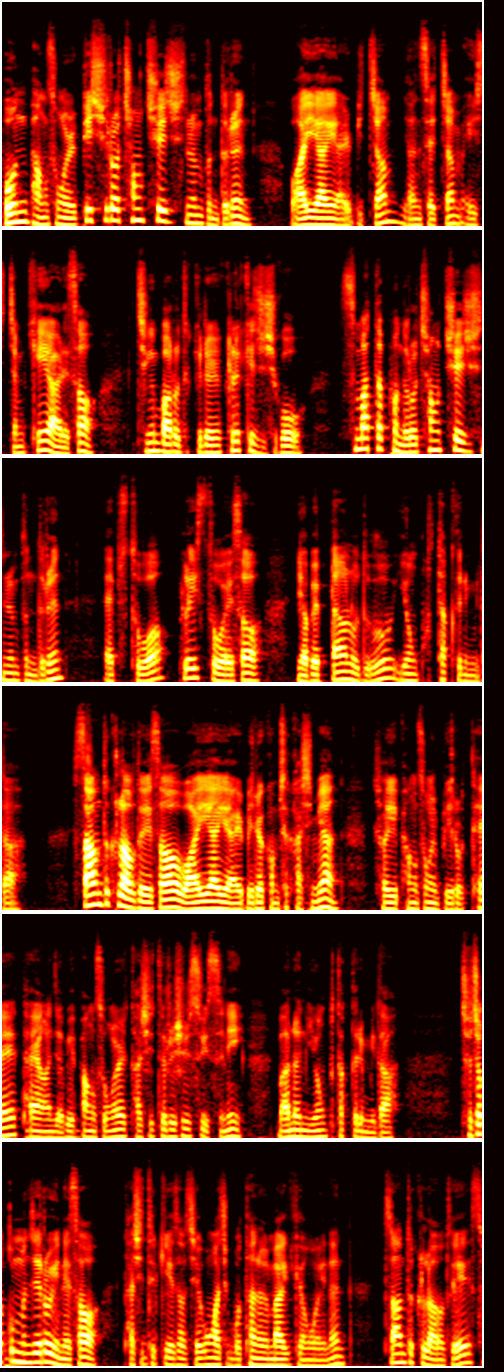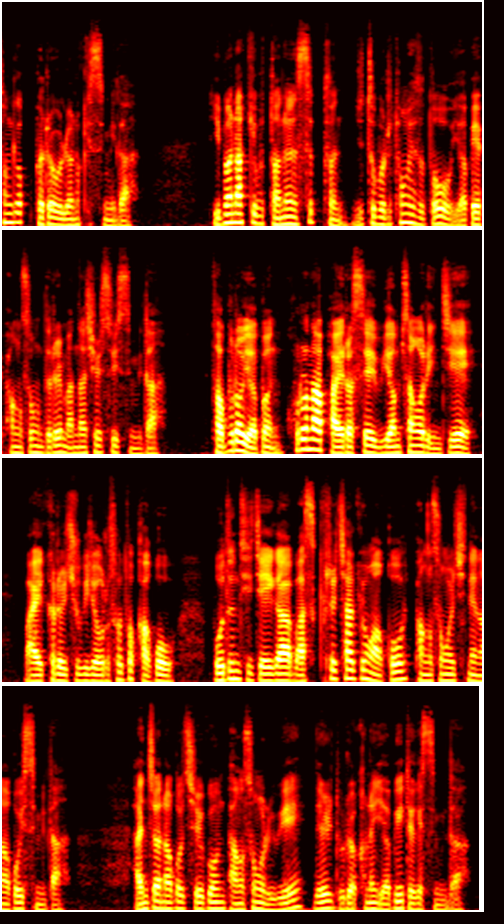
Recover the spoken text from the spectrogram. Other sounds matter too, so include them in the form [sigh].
본 방송을 PC로 청취해주시는 분들은 yirb.연세.ac.kr에서 지금 바로 듣기를 클릭해주시고 스마트폰으로 청취해주시는 분들은 앱스토어, 플레이스토어에서 엽 앱 다운로드 후 이용 부탁드립니다. 사운드 클라우드에서 YIRB를 검색하시면 저희 방송을 비롯해 다양한 엽의 방송을 다시 들으실 수 있으니 많은 이용 부탁드립니다. 저작권 문제로 인해서 다시 듣기에서 제공하지 못하는 음악의 경우에는 사운드 클라우드에 선곡표를 올려놓겠습니다. 이번 학기부터는 스푼, 유튜브를 통해서도 엽의 방송들을 만나실 수 있습니다. 더불어 엽은 코로나 바이러스의 위험성을 인지해 마이크를 주기적으로 소독하고 모든 DJ가 마스크를 착용하고 방송을 진행하고 있습니다. 안전하고 즐거운 방송을 위해 늘 노력하는 엽이 되겠습니다.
